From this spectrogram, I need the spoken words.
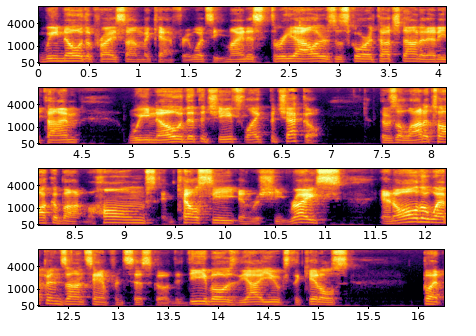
We know the price on McCaffrey. What's he? Minus $3 to score a touchdown at any time. We know that the Chiefs like Pacheco. There's a lot of talk about Mahomes and Kelce and Rashee Rice and all the weapons on San Francisco the Deebos, the Aiyuks, the Kittles. But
